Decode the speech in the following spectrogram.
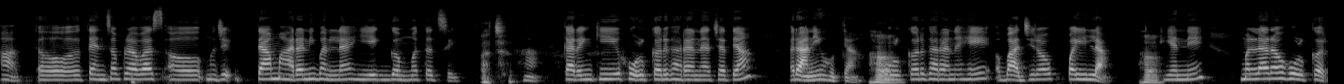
हा अ, त्यांचा प्रवास अ, म्हणजे त्या महाराणी बनल्या ही एक गंमतच आहे. अच्छा. कारण की होळकर घराण्याच्या त्या राणी होत्या. हा. होळकर घराणं हे बाजीराव पहिला हां. यांनी मल्हारराव होळकर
